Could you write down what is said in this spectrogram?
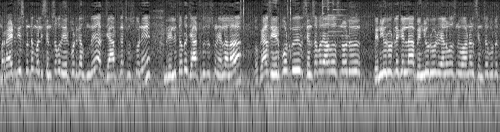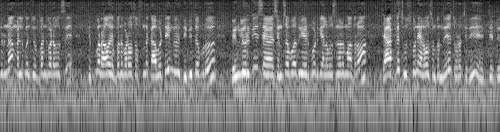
మరి రైట్ తీసుకుంటే మళ్ళీ శంసాబాద్ ఎయిర్పోర్ట్కి వెళ్తుంది. అది జాగ్రత్తగా చూసుకొని మీరు వెళ్ళేటప్పుడు జాగ్రత్తగా చూసుకొని వెళ్ళాలా? ఒకవేళ ఎయిర్పోర్ట్కి శంసాబాద్ వెళ్ళవలసిన వాళ్ళు బెంగళూరు రోడ్లోకి వెళ్ళినా బెంగళూరు రోడ్ వెళ్ళవలసిన వాహనాలు శంషాబాద్ తిరిగినా మళ్ళీ కొంచెం ఇబ్బంది పడవలసి తిప్పుకొని రావాలి ఇబ్బంది పడవలసి వస్తుంది. కాబట్టి మీరు దిగేటప్పుడు బెంగళూరుకి శంసాబాద్ ఎయిర్పోర్ట్కి వెళ్ళవలసిన వాళ్ళు మాత్రం జాగ్రత్తగా చూసుకొని వెళ్ళవలసి ఉంటుంది. చూడొచ్చు ఇది ఎగ్జిట్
